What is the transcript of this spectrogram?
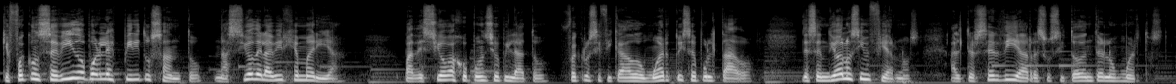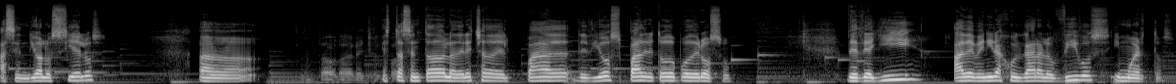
que fue concebido por el Espíritu Santo, nació de la Virgen María, padeció bajo Poncio Pilato, fue crucificado, muerto y sepultado, descendió a los infiernos, al tercer día resucitó de entre los muertos, ascendió a los cielos, ah, Está sentado a la derecha. del está Padre. sentado a la derecha del Pa- de Dios Padre Todopoderoso. Desde allí ha de venir a juzgar a los vivos y muertos.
